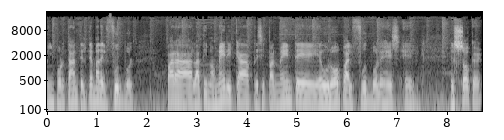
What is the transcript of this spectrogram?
importante el tema del fútbol para Latinoamérica, principalmente Europa, el fútbol es el, el soccer,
